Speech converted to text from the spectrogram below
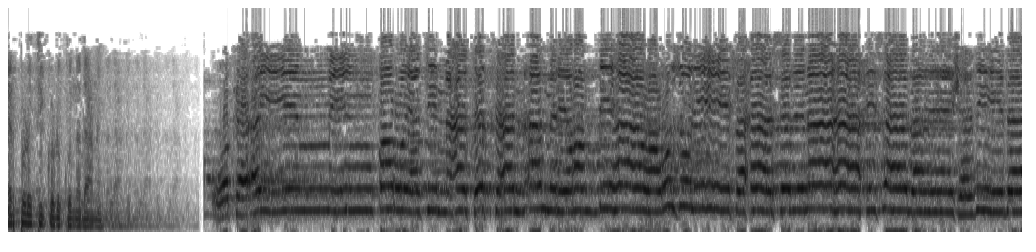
ഏർപ്പെടുത്തി കൊടുക്കുന്നതാണ് وكأي من قرية عتت عن أمر ربها ورسله فحاسبناها حسابا شديدا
